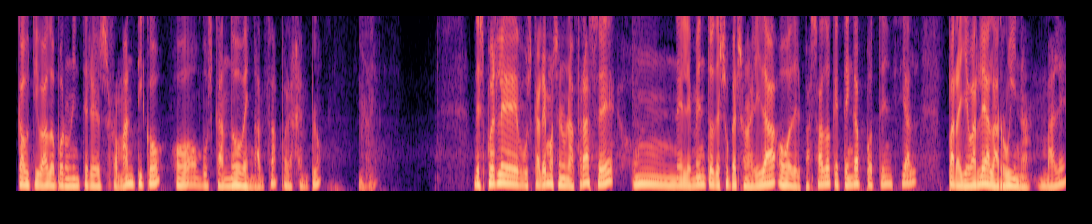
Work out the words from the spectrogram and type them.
cautivado por un interés romántico o buscando venganza, por ejemplo. Después le buscaremos en una frase un elemento de su personalidad o del pasado que tenga potencial para llevarle a la ruina, ¿vale?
